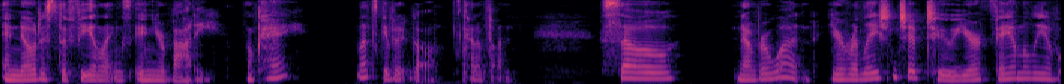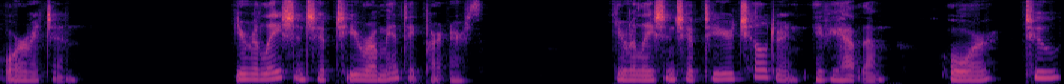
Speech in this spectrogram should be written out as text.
and notice the feelings in your body. Okay? Let's give it a go. It's kind of fun. So, number one, your relationship to your family of origin, your relationship to your romantic partners, your relationship to your children, if you have them, or to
